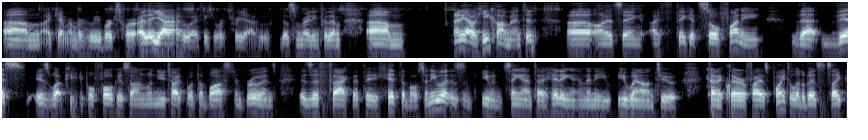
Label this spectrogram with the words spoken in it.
Um, I can't remember who he works for. Uh, Yahoo, I think he works for Yahoo. Does some writing for them. Um, anyhow, he commented uh, on it saying, "I think it's so funny that this is what people focus on when you talk about the Boston Bruins is the fact that they hit the most. And he wasn't even saying anti-hitting, and then he he went on to kind of clarify his point a little bit. It's like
